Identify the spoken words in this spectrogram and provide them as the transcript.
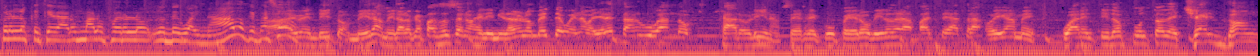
pero los que quedaron malos fueron los, los de Guaynabo. ¿Qué pasó? Ay, bendito. Mira, mira lo que pasó. Se nos eliminaron los Mets de Guaynabo. Ayer estaban jugando Carolina. Se recuperó, vino de la parte de atrás. Óigame, 42 puntos de Sheldon.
